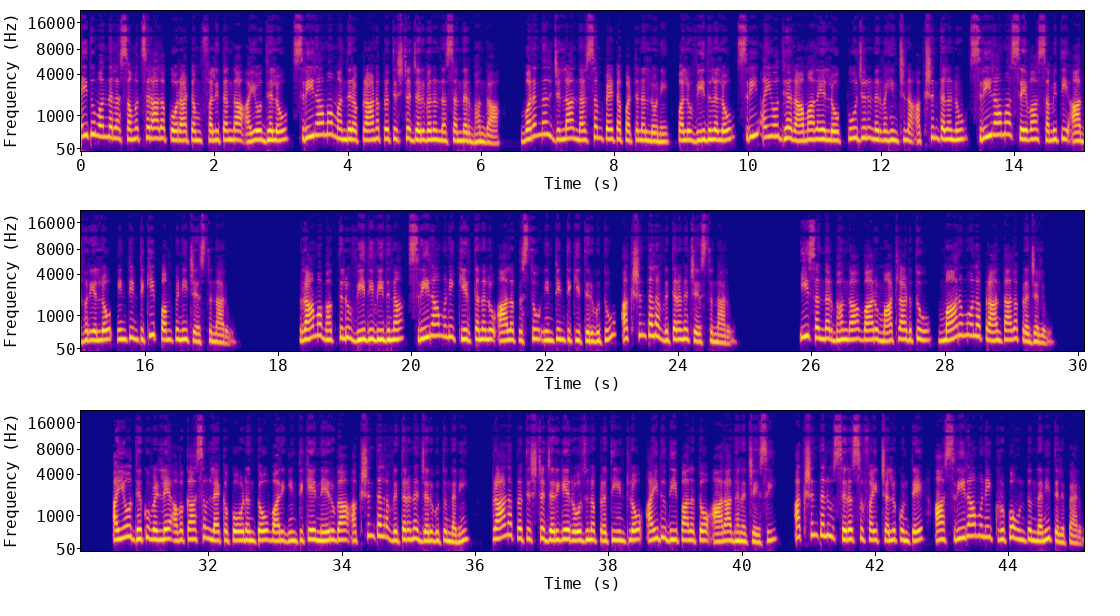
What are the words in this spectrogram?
ఐదు వందల సంవత్సరాల పోరాటం ఫలితంగా అయోధ్యలో శ్రీరామ మందిర ప్రాణప్రతిష్ఠ జరగనున్న సందర్భంగా వరంగల్ జిల్లా నర్సంపేట పట్టణంలోని పలు వీధులలో శ్రీ అయోధ్య రామాలయంలో పూజలు నిర్వహించిన అక్షంతలను శ్రీరామ సేవా సమితి ఆధ్వర్యంలో ఇంటింటికి పంపిణీ చేస్తున్నారు. రామభక్తులు వీధి వీధిన శ్రీరాముని కీర్తనలు ఆలపిస్తూ ఇంటింటికి తిరుగుతూ అక్షంతల వితరణ చేస్తున్నారు. ఈ సందర్భంగా వారు మాట్లాడుతూ మారుమూల ప్రాంతాల ప్రజలు అయోధ్యకు వెళ్ళే అవకాశం లేకపోవడంతో వారి ఇంటికే నేరుగా అక్షంతల వితరణ జరుగుతుందని ప్రాణప్రతిష్ఠ జరిగే రోజున ప్రతి ఇంట్లో ఐదు దీపాలతో ఆరాధన చేసి అక్షంతలు శిరస్సుపై చల్లుకుంటే ఆ శ్రీరాముని కృప ఉంటుందని తెలిపారు.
